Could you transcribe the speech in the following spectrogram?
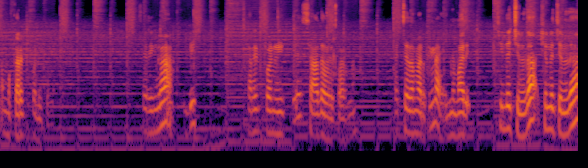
நம்ம கரெக்ட் பண்ணிக்கணும் சரிங்களா? இப்படி கரெக்ட் பண்ணிவிட்டு சாதம் வைப்பாருங்க பாருங்கள் கச்சிதமாக இருக்குல்ல? இந்த மாதிரி. சின்ன சின்னதாக சின்ன சின்னதாக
